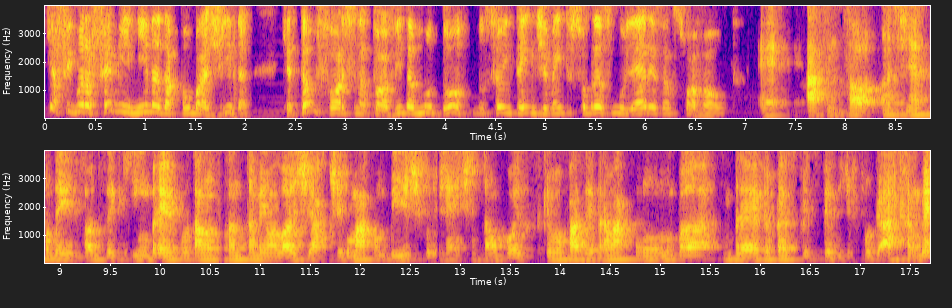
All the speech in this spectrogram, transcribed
Que a figura feminina da Pomba Gira que é tão forte na tua vida mudou no seu entendimento sobre as mulheres à sua volta? É, assim, só antes de responder isso, só dizer que em breve vou estar lançando também uma loja de artigo macumbístico, gente. Então, coisas que eu vou fazer para macumba, em breve eu peço para esse Pedro divulgar também.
